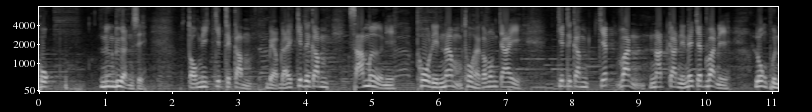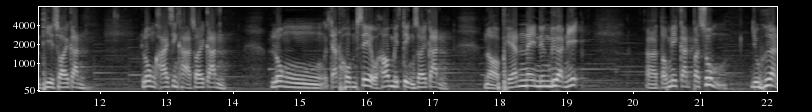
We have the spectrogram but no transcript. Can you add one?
ทุกหนึ่งเดือนสิ ต้องมีกิจกรรมแบบใดกิจกรรมสามมือนี่โทรดินน้ำโทรให้กำลังใจ กิจกรรมเจ็ดวัน นัดกันนี่ในเจ็ดวันนี่ลงพื้นที่ซอยกันลงขายสินค้าซอยกัน ลงจัดโฮมเซลเฮามีติ่งซอยกันเนาะแผนในหนึ่งเดือนนี้ต้องมีการประชุมอยู่เฮือน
